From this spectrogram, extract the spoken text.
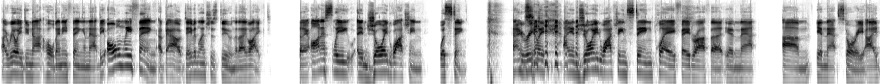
I really do not hold anything in that. The only thing about David Lynch's Dune that I liked, that I honestly enjoyed watching, was Sting. I really, I enjoyed watching Sting play Feyd-Rautha in that um in that story. I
